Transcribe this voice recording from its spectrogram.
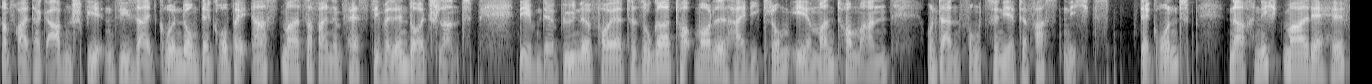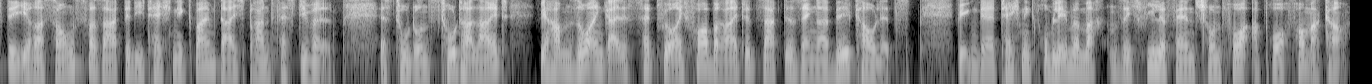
Am Freitagabend spielten sie seit Gründung der Gruppe erstmals auf einem Festival in Deutschland. Neben der Bühne feuerte sogar Topmodel Heidi Klum Ehemann Tom an und dann funktionierte fast nichts. Der Grund? Nach nicht mal der Hälfte ihrer Songs versagte die Technik beim Deichbrand-Festival. Es tut uns total leid. Wir haben so ein geiles Set für euch vorbereitet, sagte Sänger Bill Kaulitz. Wegen der Technikprobleme machten sich viele Fans schon vor Abbruch vom Acker.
